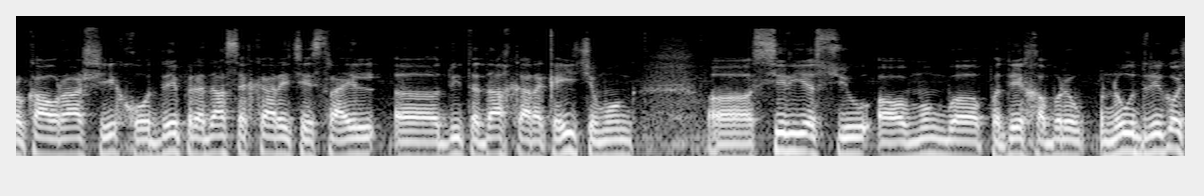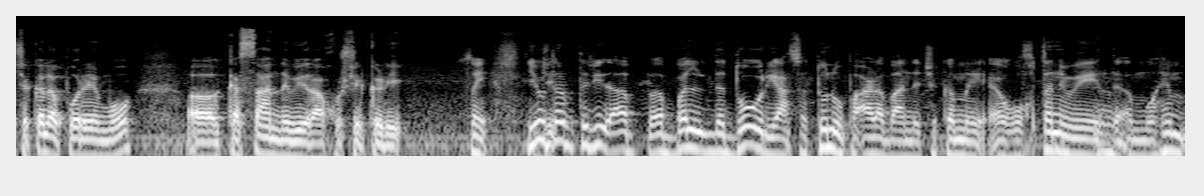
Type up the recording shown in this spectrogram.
رکاو راشي خو دوی پر داسې ښکاري چې اسرائیل دوی ته دا ښکارا کوي چې مونږ سیریس یو او مونږ به په دې خبرو نو درېګو چې کله پورې مو کسان نوی راخوشي کړي صحیح یو طرف ته چې بل د دوه ریاستونو په اړه باندې چې کوم غوښتنې وي د مهم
